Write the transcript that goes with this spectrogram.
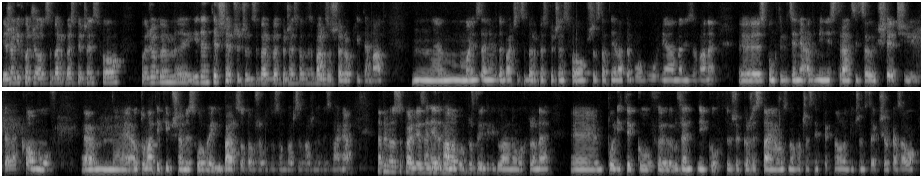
Jeżeli chodzi o cyberbezpieczeństwo, powiedziałbym y, identycznie, przy czym cyberbezpieczeństwo to jest bardzo szeroki temat. Mm, Moim zdaniem w debacie cyberbezpieczeństwo przez ostatnie lata było głównie analizowane y, z punktu widzenia administracji całych sieci, telekomów, automatyki przemysłowej i bardzo dobrze, bo to są bardzo ważne wyzwania. Natomiast zupełnie zaniedbano po prostu indywidualną ochronę polityków, y, urzędników, którzy korzystają z nowoczesnych technologii, często jak się okazało,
